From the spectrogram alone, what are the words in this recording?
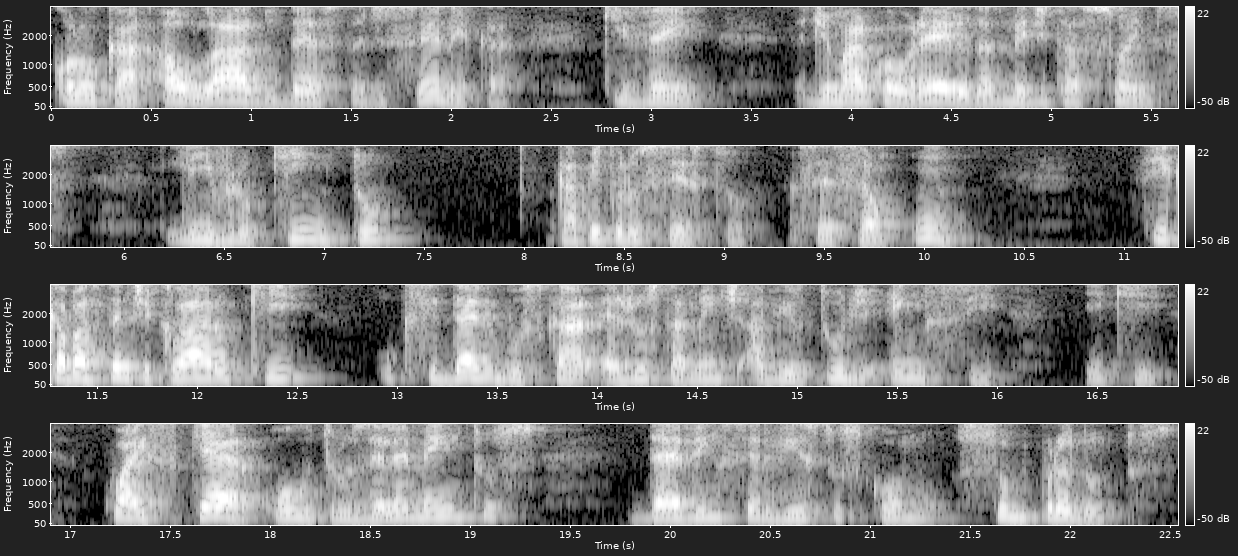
colocar ao lado desta de Sêneca, que vem de Marco Aurélio, das Meditações, livro 5, capítulo 6, seção 1, fica bastante claro que o que se deve buscar é justamente a virtude em si e que quaisquer outros elementos devem ser vistos como subprodutos.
